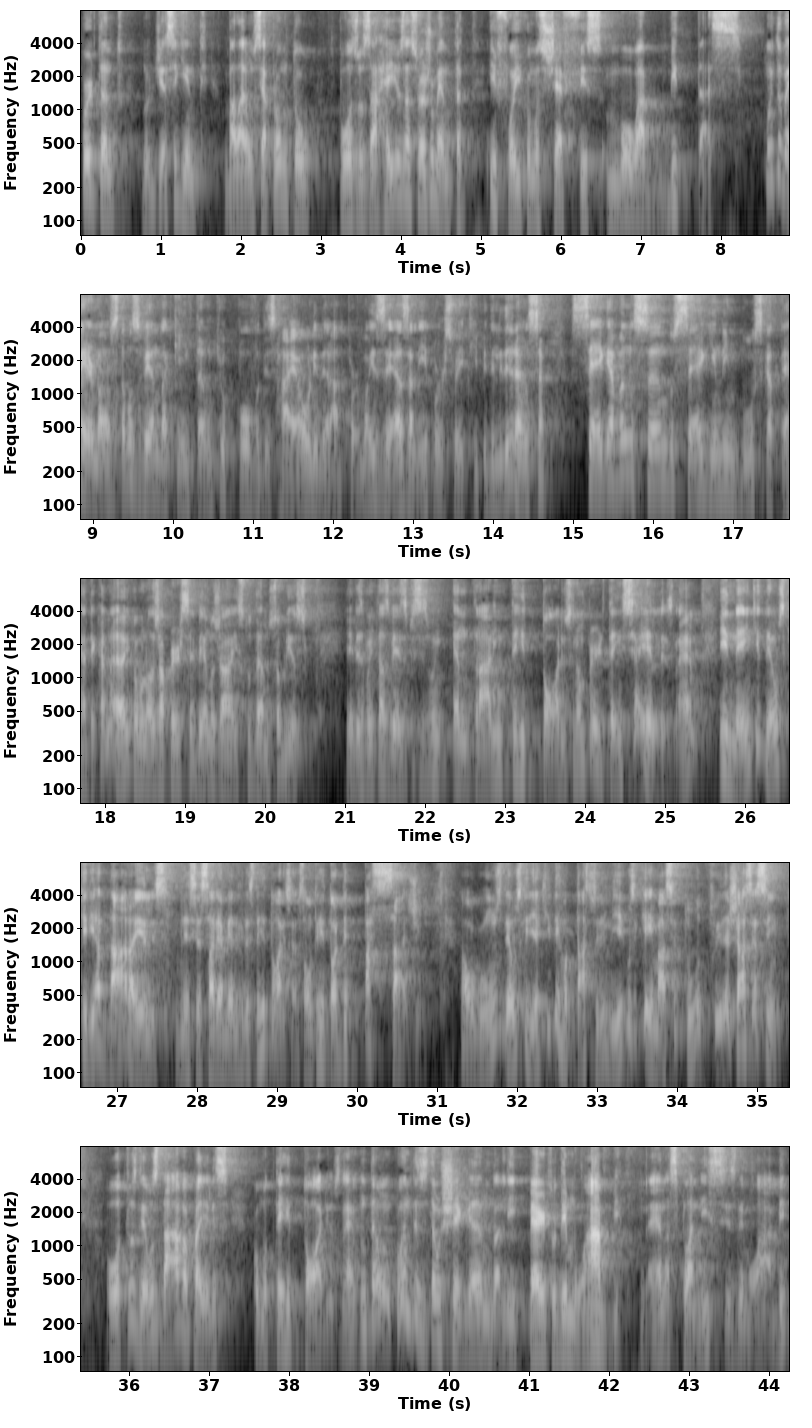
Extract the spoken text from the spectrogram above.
Portanto, no dia seguinte, Balaão se aprontou, pôs os arreios na sua jumenta e foi com os chefes moabitas. Muito bem, irmãos, estamos vendo aqui então que o povo de Israel, liderado por Moisés ali, por sua equipe de liderança, segue avançando, segue indo em busca da terra de Canaã, e como nós já percebemos, já estudamos sobre isso, eles muitas vezes precisam entrar em territórios que não pertencem a eles, né? E nem que Deus queria dar a eles necessariamente aqueles territórios, era só um território de passagem. Alguns Deus queria que derrotasse os inimigos e queimasse tudo e deixasse assim. Outros Deus dava para eles como territórios, né? Então, quando eles estão chegando ali perto de Moabe, né, nas planícies de Moabe,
